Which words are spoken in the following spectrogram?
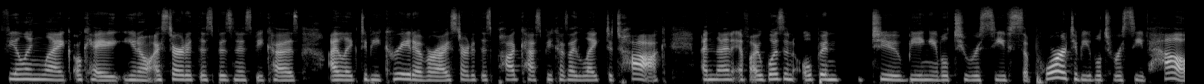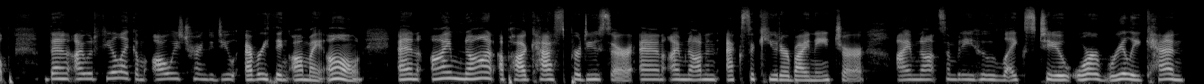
feeling like, okay, you know, I started this business because I like to be creative, or I started this podcast because I like to talk. And then if I wasn't open to being able to receive support, to be able to receive help, then I would feel like I'm always trying to do everything on my own. And I'm not a podcast producer and I'm not an executor by nature. I'm not somebody who likes to or really can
